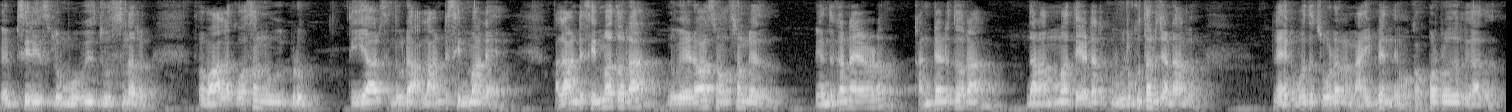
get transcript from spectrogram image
వెబ్ సిరీస్లు మూవీస్ చూస్తున్నారు. సో వాళ్ళ కోసం నువ్వు ఇప్పుడు తీయాల్సింది కూడా అలాంటి సినిమాలే. అలాంటి సినిమాతో రా నువ్వు ఏడవలసిన అవసరం లేదు. ఎందుకన్నా ఏడవడం? కంటెంట్తో రా. దాని అమ్మ థియేటర్కి ఉరుకుతారు జనాలు. లేకపోతే చూడాలన్న అయిపోయింది. ఒకప్పటి రోజులు కాదు.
